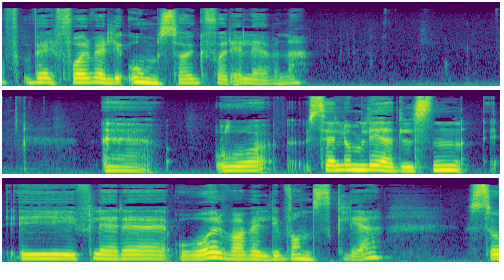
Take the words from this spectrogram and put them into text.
får veldig omsorg for elevene. Eh, og selv om ledelsen i flere år var veldig vanskelige, så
